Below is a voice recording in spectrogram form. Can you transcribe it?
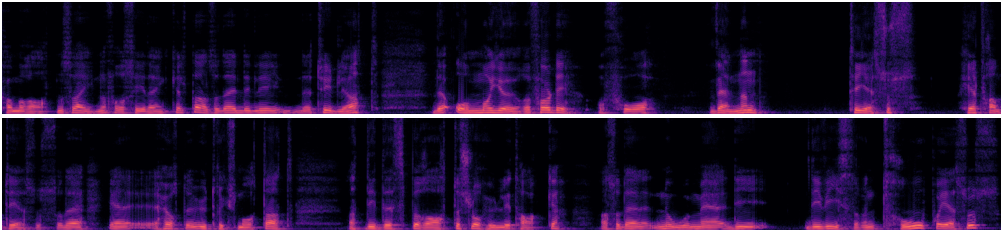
kameratens vegne, for å si det enkelt. Altså det, det, det, er tydelig at det er om å gjøre for dem å få vennen til Jesus. Helt fram til Jesus. Og det, jeg, jeg hørte en uttrykksmåte at, at de desperate slår hull i taket. Altså det er noe med de, de viser en tro på Jesus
